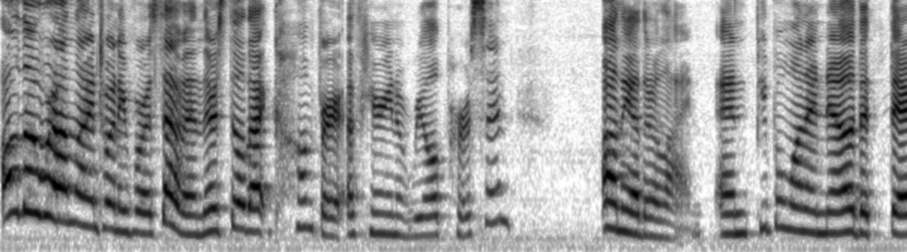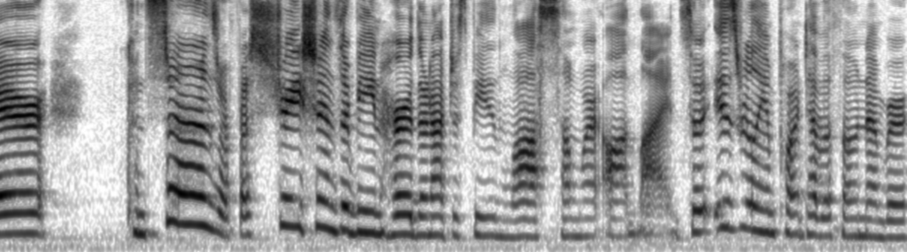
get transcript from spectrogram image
although we're online 24 7, there's still that comfort of hearing a real person on the other line. And people want to know that their concerns or frustrations are being heard. They're not just being lost somewhere online. So it is really important to have a phone number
